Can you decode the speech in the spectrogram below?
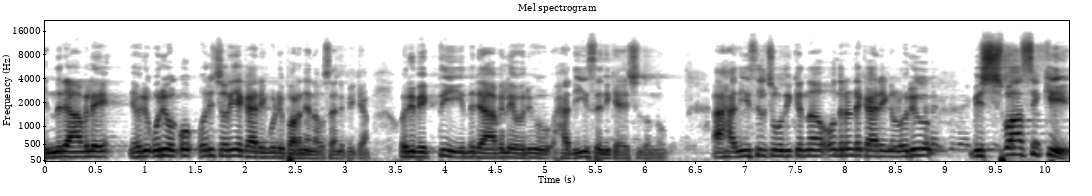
ഇന്ന് രാവിലെ ഒരു ഒരു ഒരു ചെറിയ കാര്യം കൂടി പറഞ്ഞ് ഞാൻ അവസാനിപ്പിക്കാം. ഒരു വ്യക്തി ഇന്ന് രാവിലെ ഒരു ഹദീസ് എനിക്ക് അയച്ചു തന്നു. ആ ഹദീസിൽ ചോദിക്കുന്ന ഒന്ന് രണ്ട് കാര്യങ്ങൾ. ഒരു വിശ്വാസിക്ക്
